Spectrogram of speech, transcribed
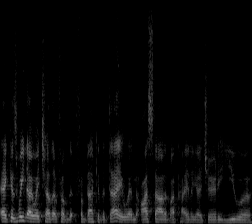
Because we know each other from the, from back in the day when I started my paleo journey. You were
